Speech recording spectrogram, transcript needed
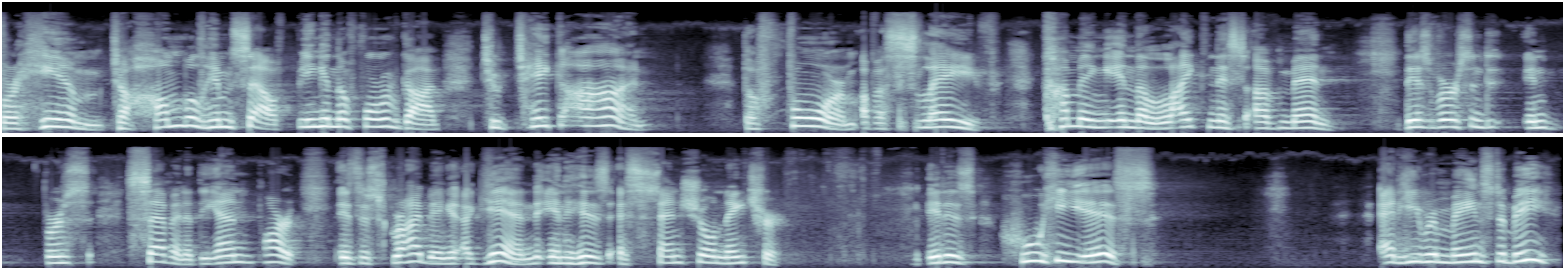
For him to humble himself, being in the form of God, to take on the form of a slave, coming in the likeness of men. This verse in, in verse 7 at the end part is describing again in his essential nature. It is who he is and he remains to be.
